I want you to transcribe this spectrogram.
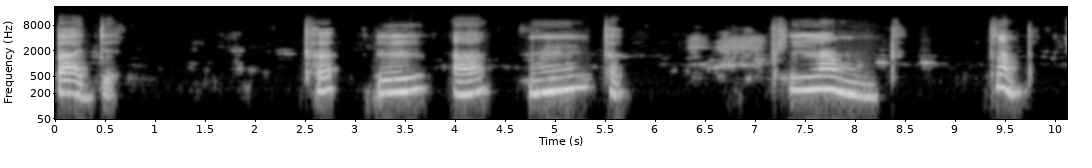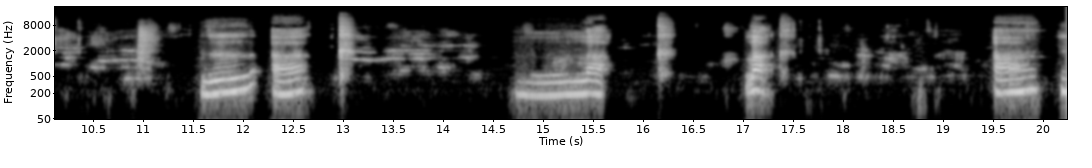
Bud. P l a m p plump. Plump. Luck luck. Luck. Unplug.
